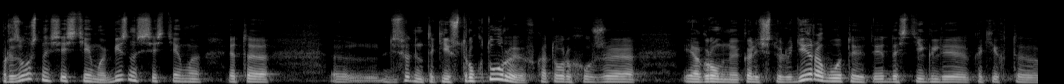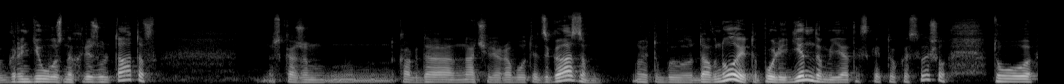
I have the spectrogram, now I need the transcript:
производственная система, бизнес-система. Это э, действительно такие структуры, в которых уже и огромное количество людей работает, и достигли каких-то грандиозных результатов – скажем, когда начали работать с газом, ну это было давно, это по легендам, я, так сказать, только слышал, то,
